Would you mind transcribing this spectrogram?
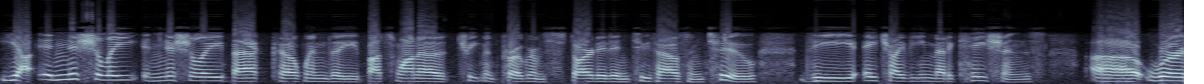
Yeah, initially, initially back uh, when the Botswana treatment program started in 2002, the HIV medications uh, were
